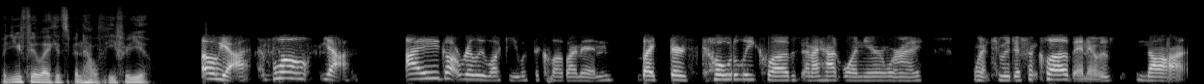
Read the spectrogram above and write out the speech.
But you feel like it's been healthy for you. Oh yeah. Well, yeah. I got really lucky with the club I'm in. Like there's totally clubs and I had one year where I went to a different club and it was not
